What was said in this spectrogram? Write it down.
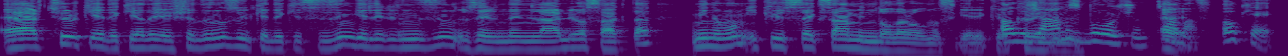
Eğer Türkiye'deki ya da yaşadığınız ülkedeki sizin gelirinizin üzerinden ilerliyorsak da minimum 280 bin dolar olması gerekiyor Alacağımız kredinin. borcun. Tamam. Evet. Okey.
